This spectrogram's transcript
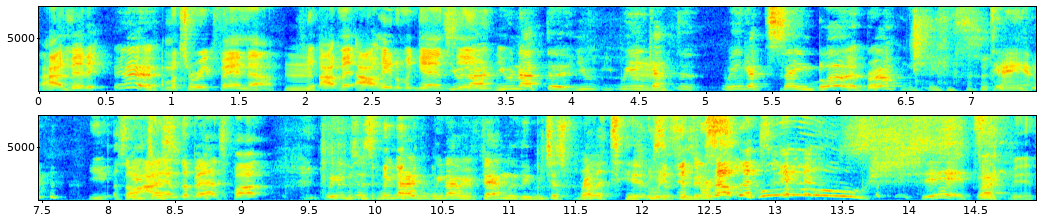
I admit it. yeah. I'm a Tariq fan now. Mm. I mean, I'll hate him again You soon. not you not the you. We ain't mm. got the we ain't got the same blood, bro. Damn. You- so we I just- am the bad spot. We just we not we not even family. We just relatives. We just this. relatives. Shit. Stupid.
